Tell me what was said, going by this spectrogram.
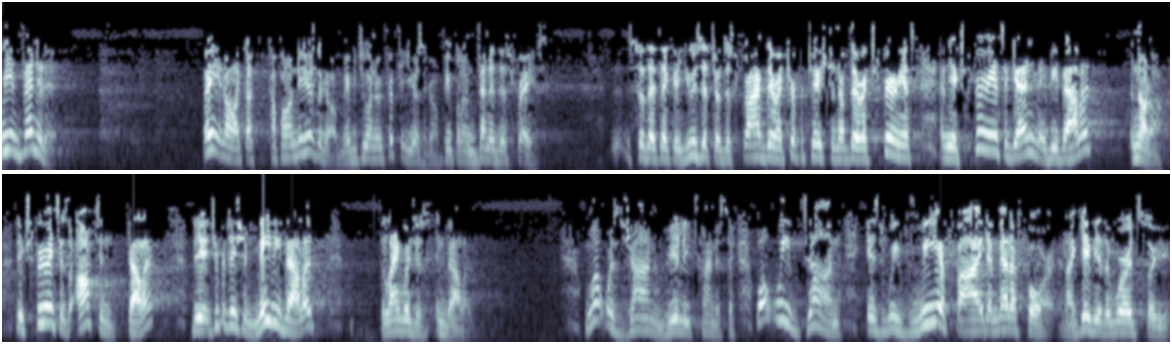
We invented it. Right? You know, like a couple hundred years ago, maybe 250 years ago, people invented this phrase so that they could use it to describe their interpretation of their experience. And the experience, again, may be valid. No, no. The experience is often valid. The interpretation may be valid. The language is invalid. What was John really trying to say? What we've done is we've reified a metaphor. And I gave you the words so you,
